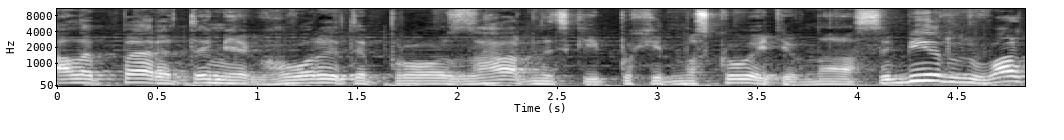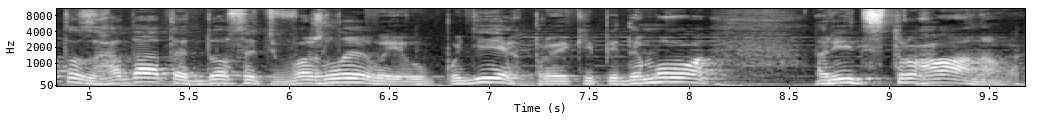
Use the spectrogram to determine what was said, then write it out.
Але перед тим як говорити про згарбницький похід московитів на Сибір, варто згадати досить важливий у подіях, про які піде мова, рід Строганових.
